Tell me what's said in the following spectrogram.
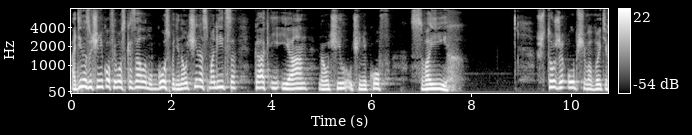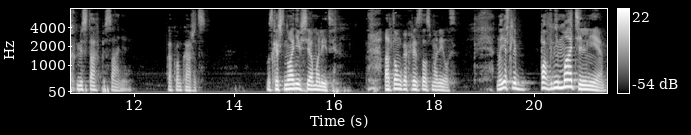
один из учеников его сказал ему, «Господи, научи нас молиться, как и Иоанн научил учеников своих». Что же общего в этих местах Писания, как вам кажется? Вы скажете, ну они все о молитве, о том, как Христос молился. Но если повнимательнее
